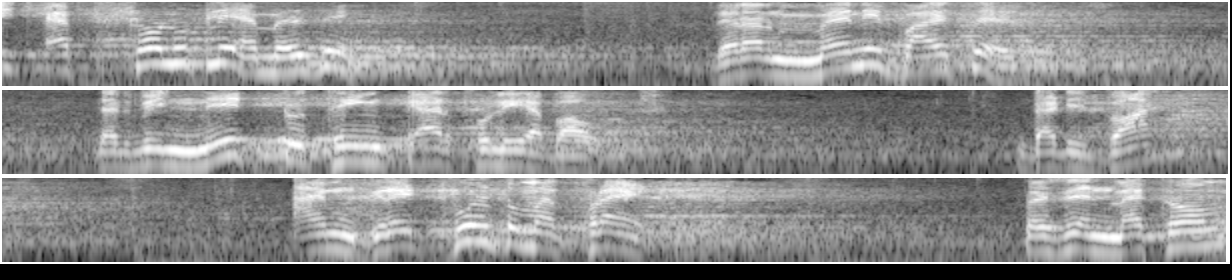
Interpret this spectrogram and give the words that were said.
is absolutely amazing, there are many biases that we need to think carefully about. That is why I am grateful to my friend, President Macron,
